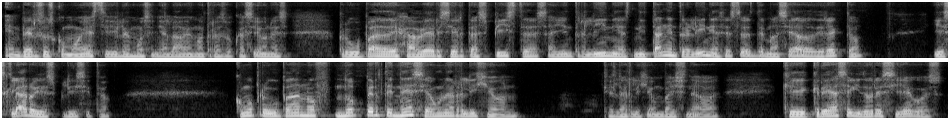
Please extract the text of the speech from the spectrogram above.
en versos como este, y lo hemos señalado en otras ocasiones, Preocupada deja ver ciertas pistas ahí entre líneas, ni tan entre líneas, esto es demasiado directo y es claro y explícito. Como Preocupada no, no pertenece a una religión, que es la religión Vaishnava, que crea seguidores ciegos.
